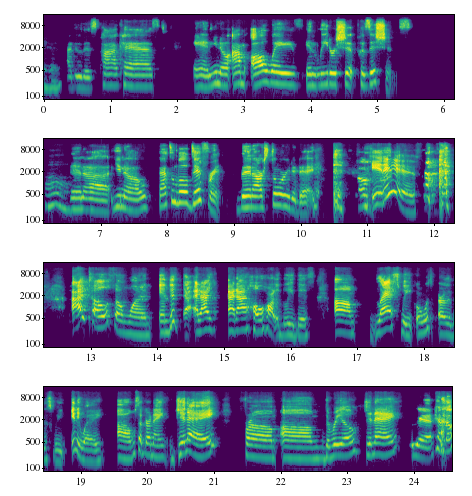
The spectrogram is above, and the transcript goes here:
Mhm. I do this podcast, and you know, I'm always in leadership positions. oh. And uh, you know, that's a little different than our story today. So, it is. I told someone, and this, and I, and I wholeheartedly believe this. Um, last week or was early this week? Anyway, um, what's her girl name? Janae from um the real Janae. yeah. Hello.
